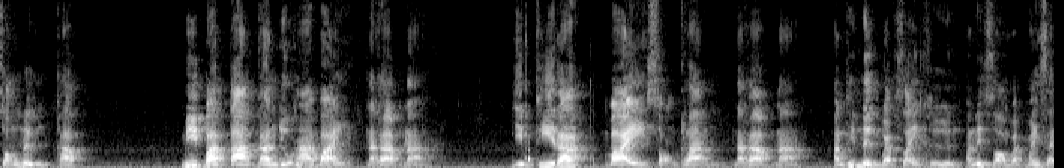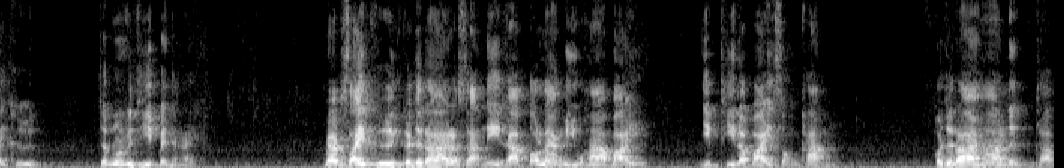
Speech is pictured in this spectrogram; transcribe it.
16.21 ครับ มีบัตรต่างกันอยู่ 5 ใบนะครับนะหยิบทีละใบ 2 ครั้งนะครับนะอันที่ 1 แบบใส่คืน อันที่ 2 แบบไม่ใส่คืนจำนวนวิธีเป็นยังไง แบบใส่คืนก็จะได้ลักษณะนี้ครับ ตอนแรกมีอยู่ 5 ใบ หยิบทีละใบ 2 ครั้ง ก็จะได้ 5 1 ครับ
